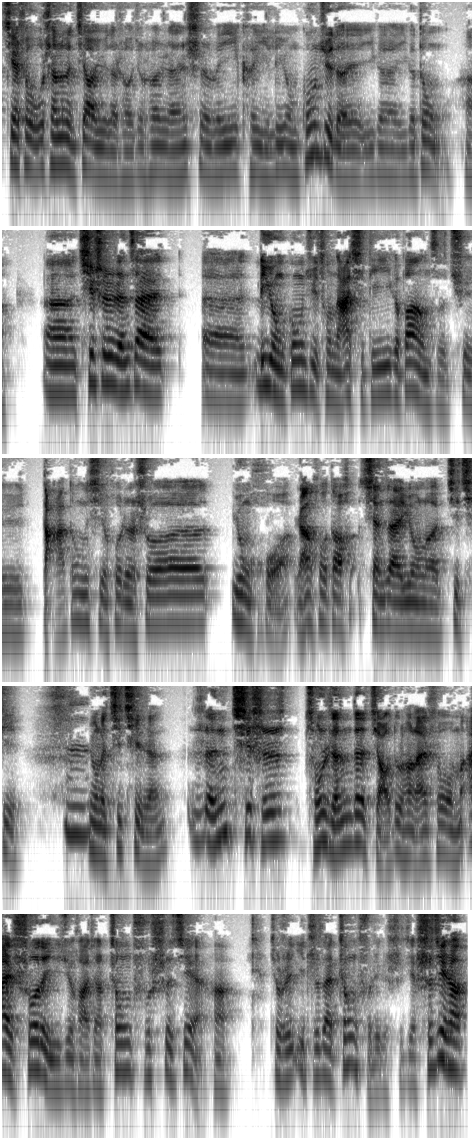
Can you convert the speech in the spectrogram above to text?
接受无神论教育的时候，就说人是唯一可以利用工具的一个一个动物啊。呃，其实人在呃利用工具，从拿起第一个棒子去打东西，或者说用火，然后到现在用了机器，嗯，用了机器人。人其实从人的角度上来说，我们爱说的一句话叫征服世界啊，就是一直在征服这个世界。实际上，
